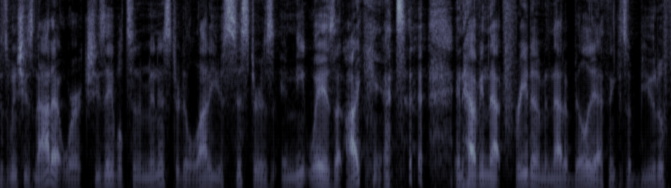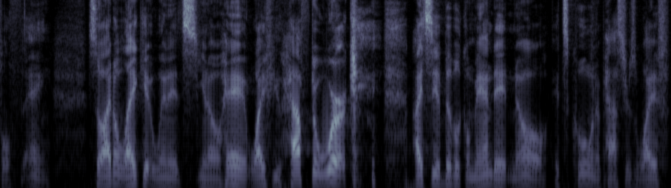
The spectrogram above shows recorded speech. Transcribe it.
because when she's not at work, she's able to minister to a lot of you sisters in neat ways that I can't. and having that freedom and that ability, I think is a beautiful thing. So I don't like it when it's, you know, hey, wife, you have to work. I see a biblical mandate. No, it's cool when a pastor's wife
